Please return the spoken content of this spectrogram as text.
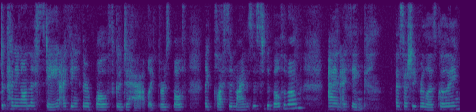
depending on the stain. I think they're both good to have. Like, there's both, like, plus and minuses to the both of them. And I think, especially for Liz clothing,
